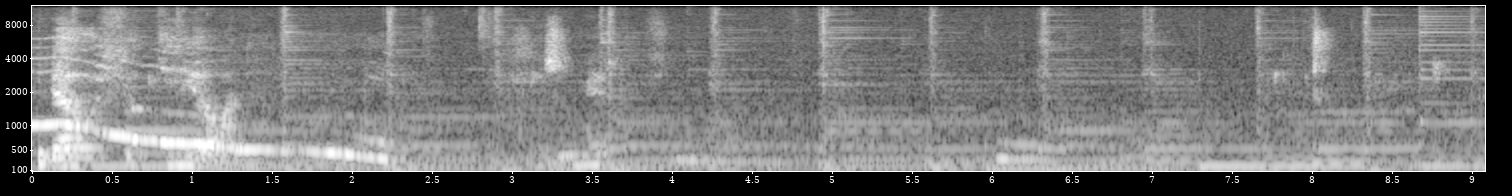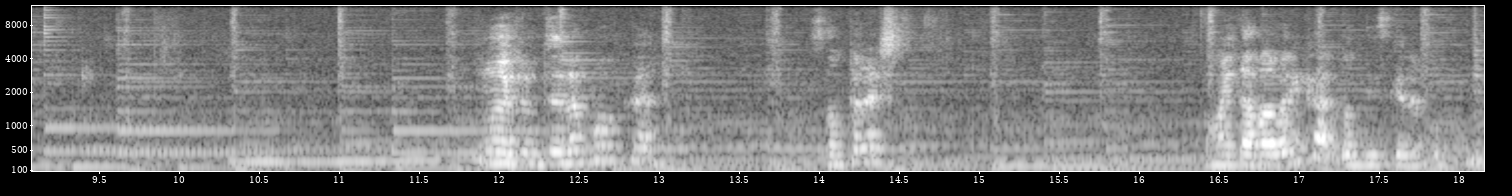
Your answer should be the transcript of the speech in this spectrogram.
Que bela fatia, olha. Meter na boca. Só não presta. A mãe estava a brincar quando disse que era para comer.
